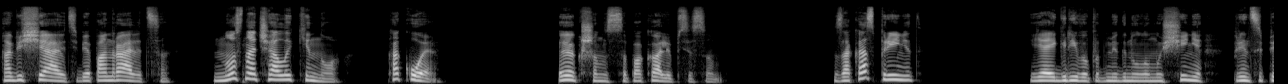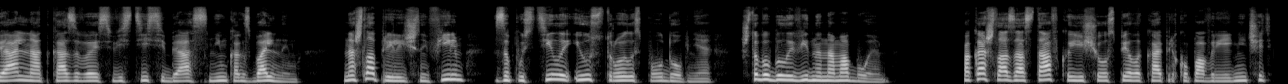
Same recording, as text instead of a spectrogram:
Обещаю, тебе понравится. Но сначала кино. Какое? Экшен с апокалипсисом. Заказ принят. Я игриво подмигнула мужчине, принципиально отказываясь вести себя с ним как с больным. Нашла приличный фильм, запустила и устроилась поудобнее, чтобы было видно нам обоим. Пока шла заставка, еще успела капельку повредничать.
